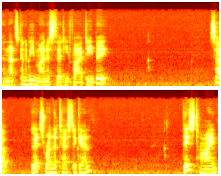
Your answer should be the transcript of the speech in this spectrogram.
and that's going to be minus 35 dB. So let's run the test again, this time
